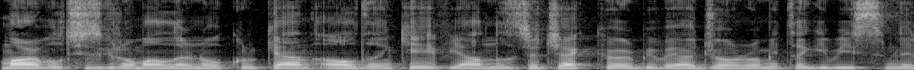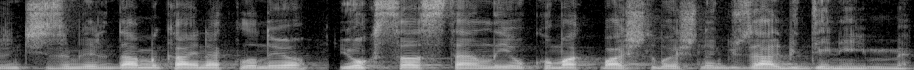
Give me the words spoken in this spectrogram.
Marvel çizgi romanlarını okurken aldığın keyif yalnızca Jack Kirby veya John Romita gibi isimlerin çizimlerinden mi kaynaklanıyor? Yoksa Stanley okumak başlı başına güzel bir deneyim mi?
